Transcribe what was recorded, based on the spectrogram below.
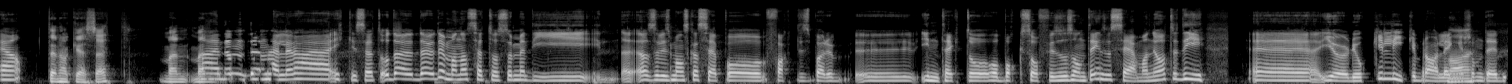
Ja. Den har ikke jeg sett. Men, men Nei, den, den heller har jeg ikke sett. Og det, det er jo det man har sett også med de Altså Hvis man skal se på faktisk bare uh, inntekt og, og box office og sånne ting, så ser man jo at de uh, gjør det jo ikke like bra lenger Nei. som det de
